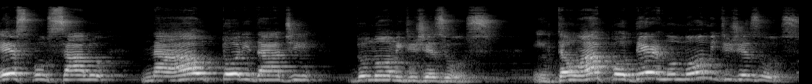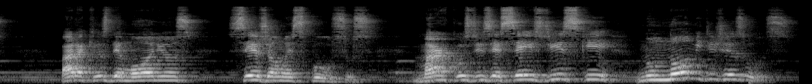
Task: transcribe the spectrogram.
expulsá-lo na autoridade do nome de Jesus. Então há poder no nome de Jesus para que os demônios sejam expulsos. Marcos 16 diz que no nome de Jesus,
